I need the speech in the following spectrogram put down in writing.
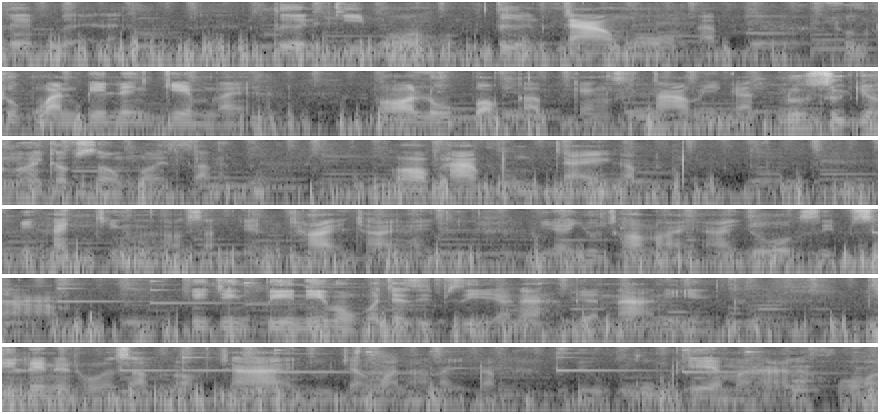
เรื่อยเปื่อยแหละ ตื่นกี่โมง ผมตื่น 9 โมงครับ ทุกๆวันพี่เล่นเกมอะไรก็รู้บอกกับแก๊งสตาร์เวกัน รู้สึกยังไงกับ 200ซับก็ภาคภูมิใจครับพี่ให้จริงเหรอสัตว์เลี้ยงใช่ใช่ให้จริง พี่อายุเท่าไหร่อายุ 13 จริงๆ ปีนี้ผมก็จะ 14 แล้วนะ เดือนหน้านี่เองที่เล่นในโทรศัพท์เหรอใช่อยู่จังหวัดอะไรครับ อยู่กรุงเทพมหานคร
